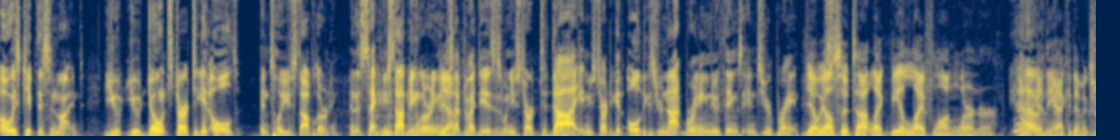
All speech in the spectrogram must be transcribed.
"Always keep this in mind. You you don't start to get old." Until you stop learning, and the 2nd you mm-hmm. stop being mm-hmm. learning and Yeah. receptive ideas is when you start to die and you start to get old because you're not bringing new things into your brain. Yeah, we also taught like be a lifelong learner. In- Yeah. in, the academics,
